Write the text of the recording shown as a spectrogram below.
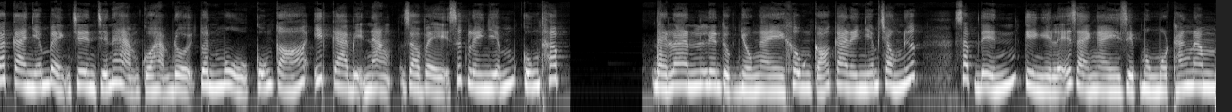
Các ca nhiễm bệnh trên chiến hạm của hạm đội tuần mù cũng có ít ca bị nặng, do vậy sức lây nhiễm cũng thấp. Đài Loan liên tục nhiều ngày không có ca lây nhiễm trong nước. Sắp đến kỳ nghỉ lễ dài ngày dịp mùng 1 tháng 5,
